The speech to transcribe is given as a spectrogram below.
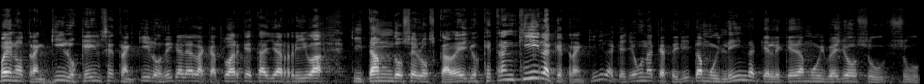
bueno, tranquilos, quédense tranquilos, dígale a la Catuar que está allá arriba quitándose los cabellos, que tranquila, que tranquila, que ella es una caterita muy linda, que le queda muy bello su, su,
